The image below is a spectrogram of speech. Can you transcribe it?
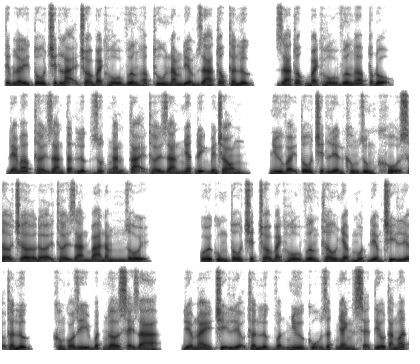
Tiếp lấy tô chết lại cho bạch hổ vương hấp thu năm điểm gia tốc thần lực, gia tốc bạch hổ vương ấp tốc độ, đem ấp thời gian tận lực rút ngắn tại thời gian nhất định bên trong, như vậy tô chết liền không dùng khổ sở chờ đợi thời gian ba năm rồi cuối cùng tô chết cho bạch hổ vương thâu nhập một điểm trị liệu thần lực, không có gì bất ngờ xảy ra, điểm này trị liệu thần lực vẫn như cũ rất nhanh sẽ tiêu tán mất,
